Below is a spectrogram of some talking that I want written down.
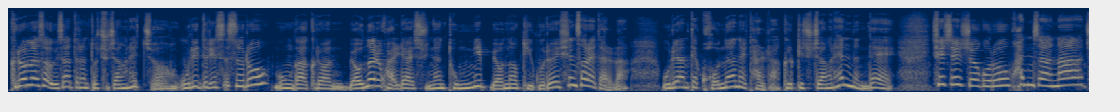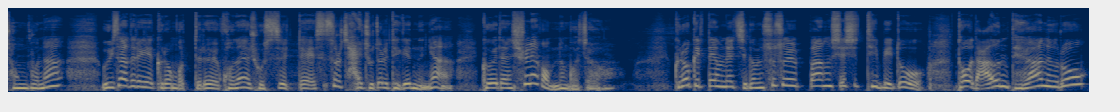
그러면서 의사들은 또 주장을 했죠. 우리들이 스스로 뭔가 그런 면허를 관리할 수 있는 독립 면허 기구를 신설해 달라. 우리한테 권한을 달라. 그렇게 주장을 했는데 실질적으로 환자나 정부나 의사들에게 그런 것들을 권한을 줬을 때 스스로 잘 조절이 되겠느냐? 그거에 대한 신뢰가 없는 거죠. 그렇기 때문에 지금 수술방 CCTV도 더 나은 대안으로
